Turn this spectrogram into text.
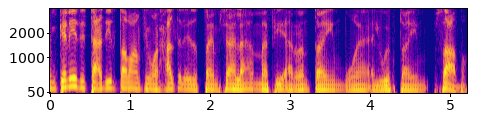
إمكانية التعديل طبعا في مرحلة ال edit time سهلة أما في ال run time وال web time صعبة.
